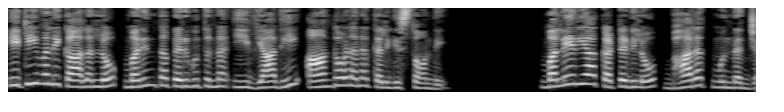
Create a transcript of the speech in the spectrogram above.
ఇటీవలి కాలంలో మరింత పెరుగుతున్న ఈ వ్యాధి ఆందోళన కలిగిస్తోంది. మలేరియా కట్టడిలో భారత్ ముందంజ.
